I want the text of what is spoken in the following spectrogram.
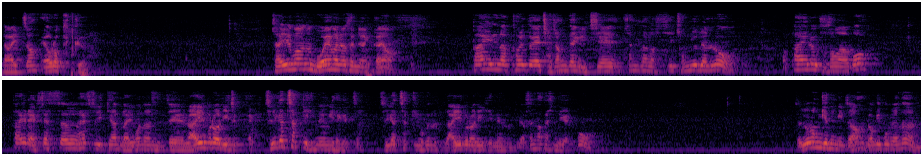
나와 있죠. 에어로피크. 자, 1번은 뭐에 관한 설명일까요? 파일이나 폴더에 저장된 위치에 상관없이 종류별로 파일을 구성하고 파일을 액세스할 수 있게 한다. 이거는 이제 라이브러리, 즉 즐겨찾기 기능이 되겠죠. 즐겨찾기 혹은 라이브러리 기능이라 생각하시면 되겠고 자, 요런 기능이죠. 여기 보면은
